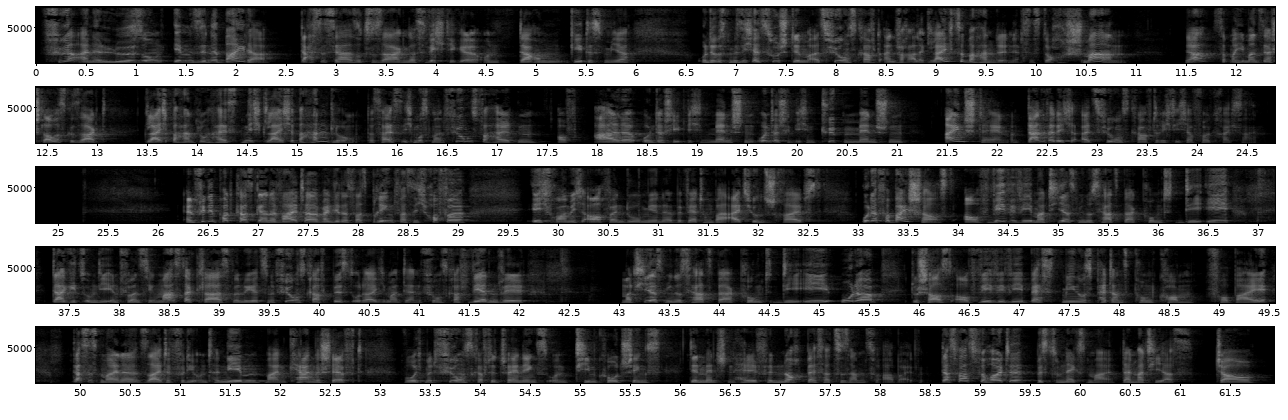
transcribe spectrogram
für eine Lösung im Sinne beider. Das ist ja sozusagen das Wichtige und darum geht es mir. Und du wirst mir sicher zustimmen, als Führungskraft einfach alle gleich zu behandeln. Das ist doch Schmarrn. Ja, das hat mal jemand sehr Schlaues gesagt. Gleichbehandlung heißt nicht gleiche Behandlung. Das heißt, ich muss mein Führungsverhalten auf alle unterschiedlichen Menschen, unterschiedlichen Typen Menschen einstellen. Und dann werde ich als Führungskraft richtig erfolgreich sein. Empfehle den Podcast gerne weiter, wenn dir das was bringt, was ich hoffe. Ich freue mich auch, wenn du mir eine Bewertung bei iTunes schreibst oder vorbeischaust auf www.matthias-herzberg.de. Da geht es um die Influencing Masterclass, wenn du jetzt eine Führungskraft bist oder jemand, der eine Führungskraft werden will. matthias-herzberg.de oder du schaust auf www.best-patterns.com vorbei. Das ist meine Seite für die Unternehmen, mein Kerngeschäft, wo ich mit Führungskräftetrainings und Teamcoachings den Menschen helfe, noch besser zusammenzuarbeiten. Das war's für heute. Bis zum nächsten Mal. Dein Matthias. Ciao.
